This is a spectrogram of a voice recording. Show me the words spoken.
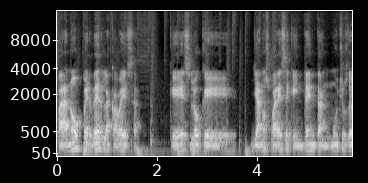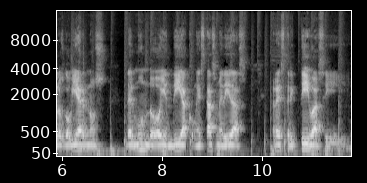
para no perder la cabeza, que es lo que ya nos parece que intentan muchos de los gobiernos del mundo hoy en día con estas medidas restrictivas y,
